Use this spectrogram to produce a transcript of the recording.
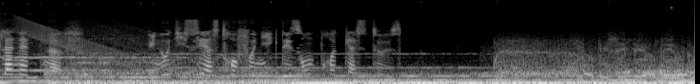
Planète 9. Une odyssée astrophonique des ondes broadcasteuses. radio.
